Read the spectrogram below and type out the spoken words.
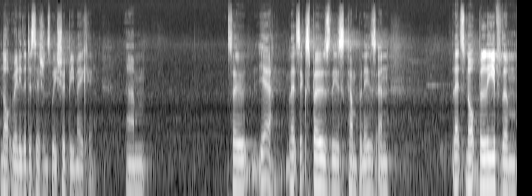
not really the decisions we should be making. Um, so, yeah, let's expose these companies and let's not believe them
